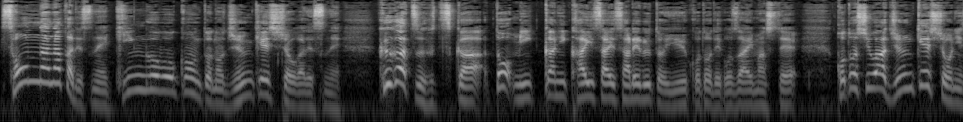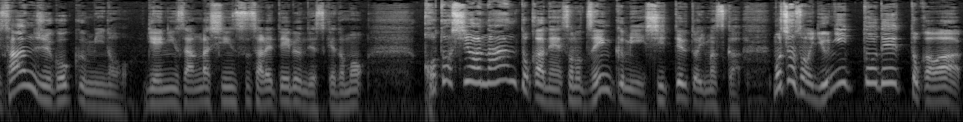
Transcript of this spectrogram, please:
そんな中ですね、キングオブコントの準決勝がですね、9月2日と3日に開催されるということでございまして、今年は準決勝に35組の芸人さんが進出されているんですけども、今年はなんとかね、その全組知ってると言いますか、もちろんそのユニットでとかは、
